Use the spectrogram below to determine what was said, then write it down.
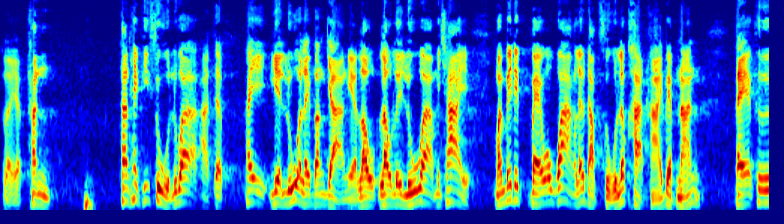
อะไรอะท่านท่านให้พิสูจน์หรือว่าอาจจะให้เรียนรู้อะไรบางอย่างเนี่ย เราเราเลยรู้ว่าไม่ใช่ มันไม่ได้แปลว่าว่างแล้วดับศูนย์แล้วขาดหายแบบนั้น แต่คือ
